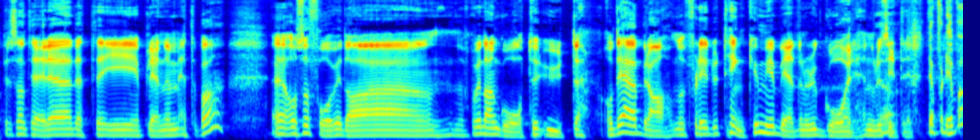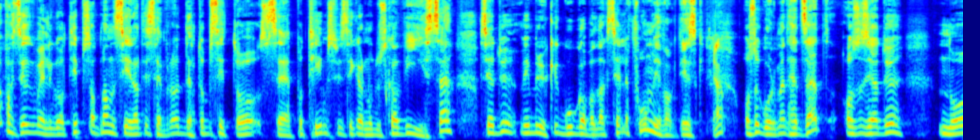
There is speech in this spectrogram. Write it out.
presentere dette i plenum etterpå. eh, Og så får vi da, får vi da en gåtur ute. Og det er jo bra, fordi du tenker jo mye bedre når du går enn når du sitter. Ja, for Det var faktisk et veldig godt tips. at man sier at Istedenfor å nettopp sitte og se på Teams, hvis det ikke er noe du skal vise, sier du vi bruker god gammeldags telefon. vi faktisk. Ja. Og så går du med et headset, og så sier du nå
